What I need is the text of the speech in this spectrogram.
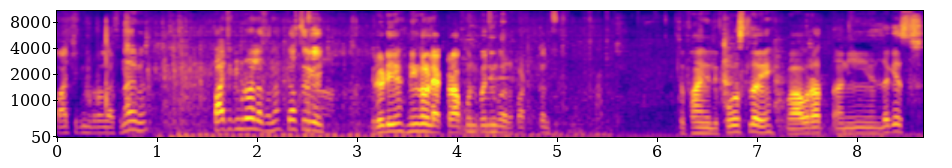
पाच किलोमीटर राहिला असं नाही मग पाच किलोमीटर राहिला असं ना? नाही काही? रेडी आहे निघालो ट्रॅक्टर आपण पण निघालो. पटकन. तर फायनली पोहोचलोय वावरात आणि लगेच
